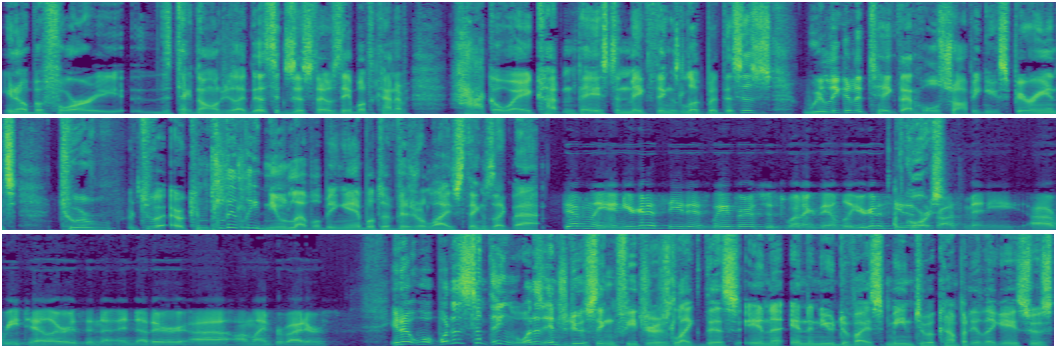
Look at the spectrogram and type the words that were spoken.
you know before the technology like this existed I was able to kind of hack away cut and paste and make things look but this is really going to take that whole shopping experience to a to a completely new level being able to visualize things like that. Definitely and you're going to see this Wayfair is just one example you're going to see of this course. across many uh, retailers and, and other uh, online providers. You know, what, what is something? What does introducing features like this in a, in a new device mean to a company like ASUS?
